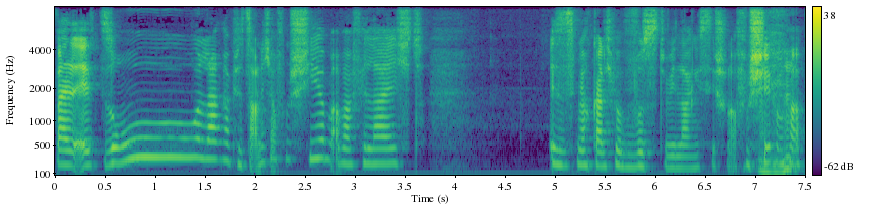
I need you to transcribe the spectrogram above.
Weil äh, so lange habe ich jetzt auch nicht auf dem Schirm, aber vielleicht ist es mir auch gar nicht bewusst, wie lange ich sie schon auf dem Schirm habe.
